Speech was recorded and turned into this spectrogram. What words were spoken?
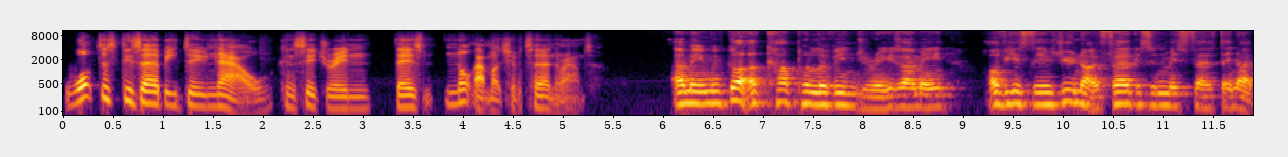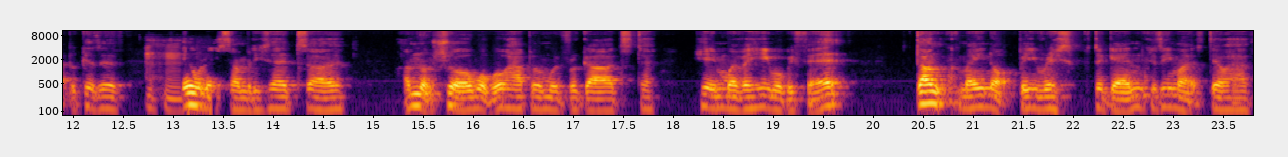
what does De Zerbi do now, considering there's not that much of a turnaround? I mean, we've got a couple of injuries. I mean, obviously, as you know, Ferguson missed Thursday night because of mm-hmm. illness, somebody said. So I'm not sure what will happen with regards to him, whether he will be fit. Dunk may not be risked again because he might still have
